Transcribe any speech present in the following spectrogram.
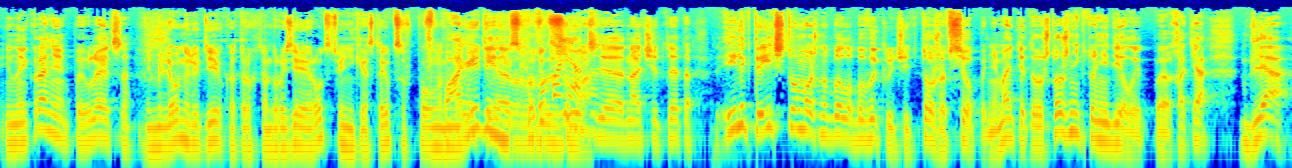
и на экране появляется И миллионы людей, у которых там друзья и родственники, остаются в полном панике, неведении и в- сходят Ну, понятно. значит, это... Электричество можно было бы выключить, тоже все, понимаете, этого же тоже никто не делает. Э, Хотя для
